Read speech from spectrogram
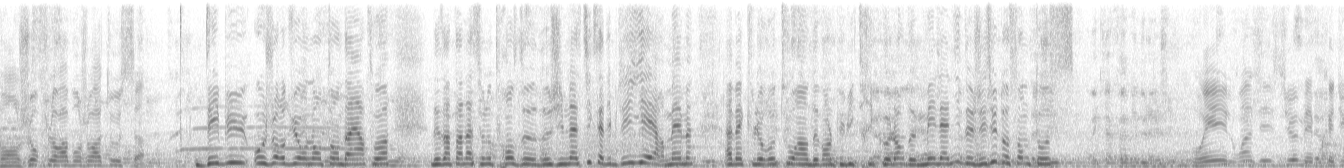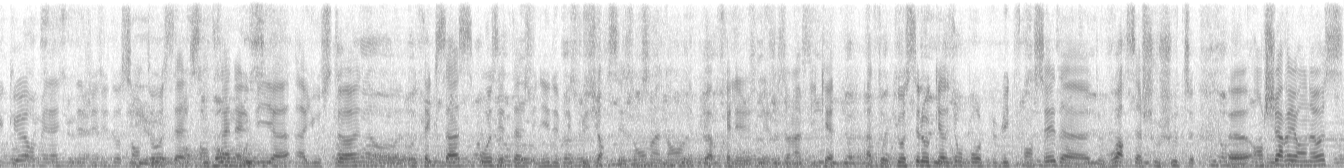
Bonjour Flora, bonjour à tous Début aujourd'hui, on l'entend derrière toi, des internationaux de France de, gymnastique. Ça a débuté hier même avec le retour hein, devant le public tricolore de Mélanie de Jésus dos Santos. Oui, loin des yeux mais près du cœur, Mélanie de Jésus dos Santos, elle s'entraîne, elle vit à, Houston, au, Texas, aux États-Unis depuis plusieurs saisons maintenant, depuis après les, Jeux Olympiques à Tokyo. C'est l'occasion pour le public français de, voir sa chouchoute euh, en chair et en os.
